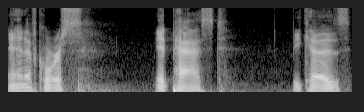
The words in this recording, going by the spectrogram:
and of course, it passed because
